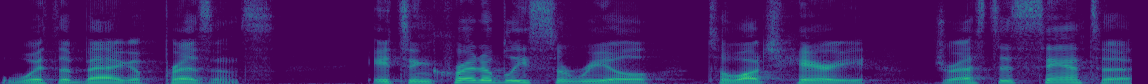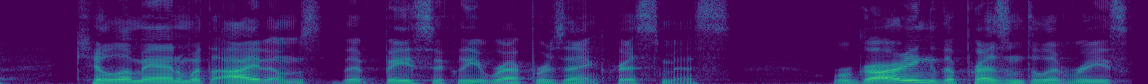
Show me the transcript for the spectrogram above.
with a bag of presents. It's incredibly surreal to watch Harry, dressed as Santa, kill a man with items that basically represent Christmas. Regarding the present deliveries,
